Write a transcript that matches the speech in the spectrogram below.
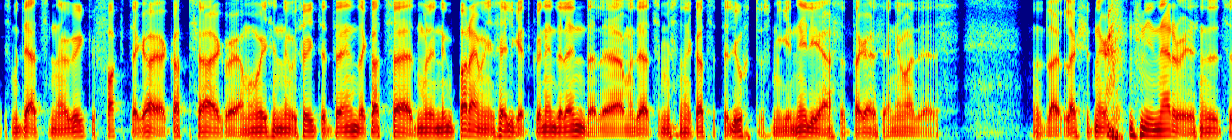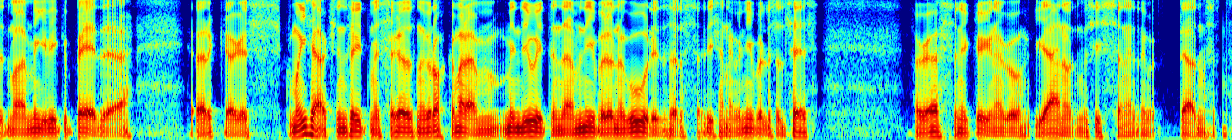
siis ma teadsin nagu kõiki fakte ka ja katseaegu ja ma võisin nagu sõitjate enda katseajad, mul oli nagu paremini selged kui nendel endal ja ma teadsin, mis neil katsetel juhtus mingi neli aastat tagasi ja niimoodi ja siis nad läksid nagu nii närvi ja siis nad ütlesid, et ma olen mingi Vikipeedia ja värki, aga siis, kui ma ise hakkasin sõitma, siis see kadus nagu rohkem ära, mind ei huvitanud enam nii palju nagu uurida sellest, sa oled ise nagu nii palju seal sees. aga jah, see on ikkagi nagu jäänud mu sisse, need nagu teadmised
